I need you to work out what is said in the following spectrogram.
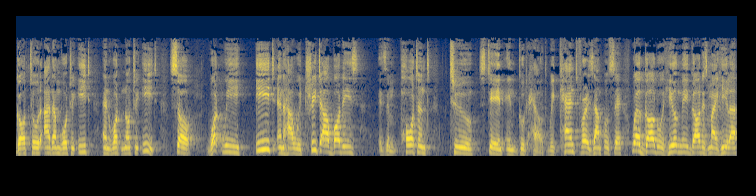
God told Adam what to eat and what not to eat. So, what we eat and how we treat our bodies is important to staying in good health. We can't, for example, say, well, God will heal me, God is my healer,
